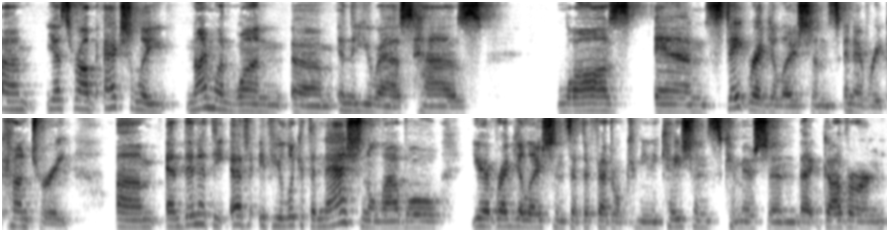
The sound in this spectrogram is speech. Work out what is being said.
Um, yes rob. Actually 911 um, in the us has laws and state regulations in every country um, and then at the F, if you look at the national level, you have regulations at the Federal Communications Commission that govern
